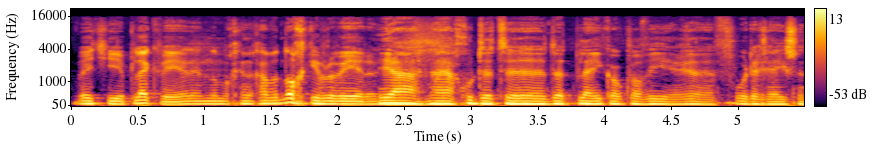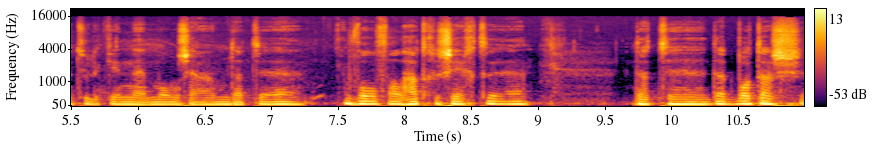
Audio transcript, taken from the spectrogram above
weet je je plek weer. En dan gaan we het nog een keer proberen. ja, nou ja, goed, dat, eh, dat bleek ook wel weer eh, voor de race natuurlijk in Monza. Omdat eh Wolf al had gezegd eh, dat, eh, dat Bottas,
